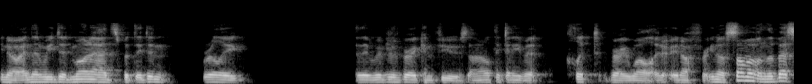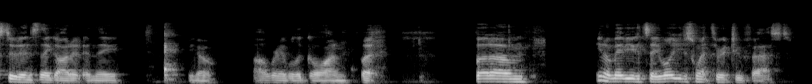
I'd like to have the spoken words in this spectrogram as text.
you know, and then we did monads, but they didn't really. They were just very confused, and I don't think any of it clicked very well enough for you know some of them. The best students they got it, and they, you know, uh, were able to go on. But, but um, you know, maybe you could say, well, you just went through it too fast.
